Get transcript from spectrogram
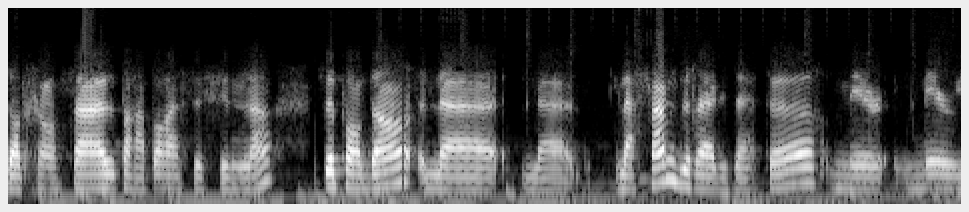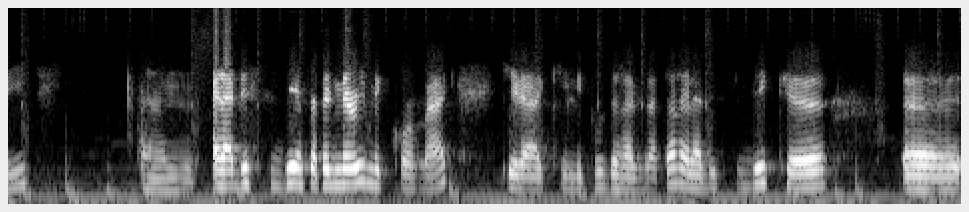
en salle par rapport à ce film-là. Cependant, la, la, la femme du réalisateur, Mar- Mary, euh, elle a décidé, elle s'appelle Mary McCormack, qui est, l'épouse du réalisateur, elle a décidé que euh,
